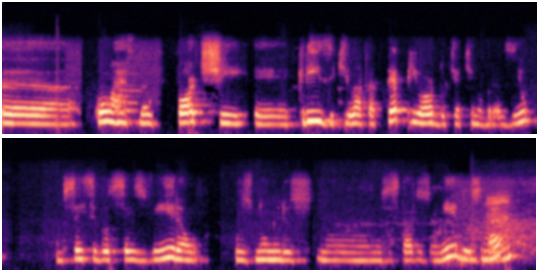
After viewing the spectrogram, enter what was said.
uh, com essa forte uh, crise, que lá está até pior do que aqui no Brasil, não sei se vocês viram os números no, nos Estados Unidos, né? uhum. né?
